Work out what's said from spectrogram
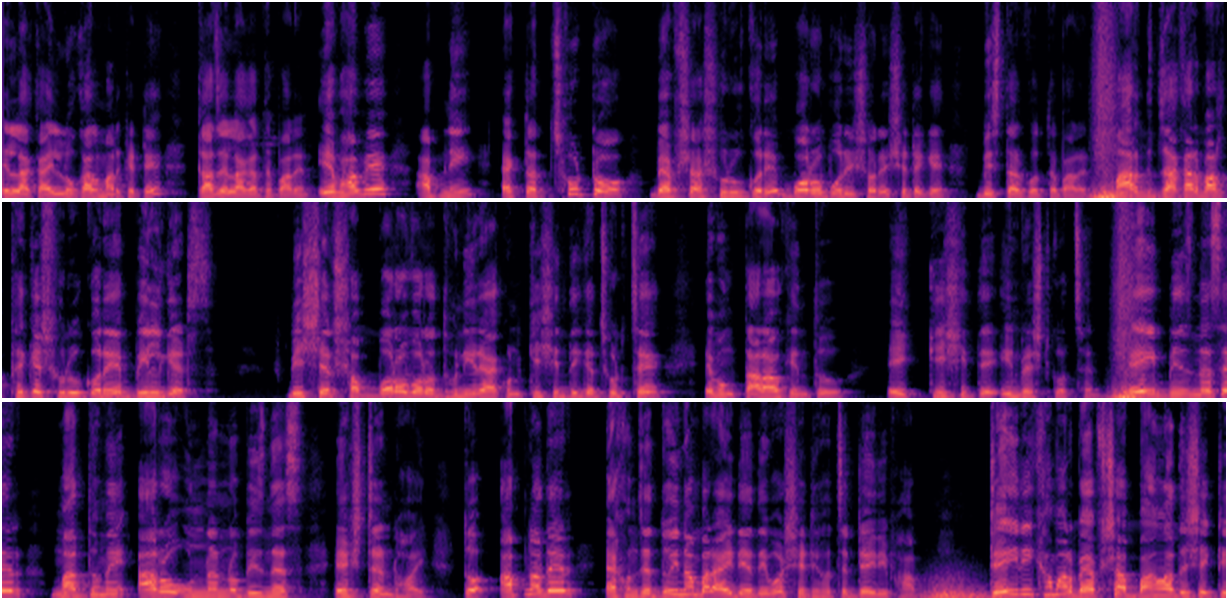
এলাকায় লোকাল মার্কেটে কাজে লাগাতে পারেন। এভাবে আপনি একটা ছোট ব্যবসা শুরু করে বড় পরিসরে সেটাকে বিস্তার করতে পারেন। মার্ক জাকারবার্গ থেকে শুরু করে বিল গেটস বিশ্বের সব বড় বড় ধনীরা এখন কৃষির দিকে ছুটছে এবং তারাও কিন্তু এই কৃষিতে ইনভেস্ট করছেন। এই বিজনেসের মাধ্যমে আরও অন্যান্য বিজনেস এক্সটেন্ড হয়। তো আপনাদের এখন যে দুই নাম্বার আইডিয়া দিব, সেটি হচ্ছে ডেইরি ফার্ম ডেইরি খামার ব্যবসা বাংলাদেশে একটি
